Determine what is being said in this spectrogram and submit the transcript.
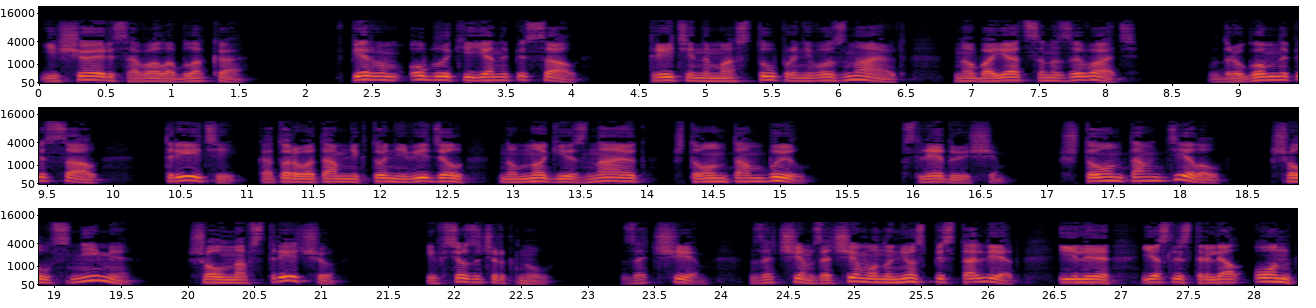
Еще я рисовал облака. В первом облаке я написал, третий на мосту про него знают, но боятся называть. В другом написал, третий, которого там никто не видел, но многие знают, что он там был. В следующем, что он там делал, шел с ними, шел навстречу, и все зачеркнул. Зачем? Зачем? Зачем он унес пистолет? Или, если стрелял он,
